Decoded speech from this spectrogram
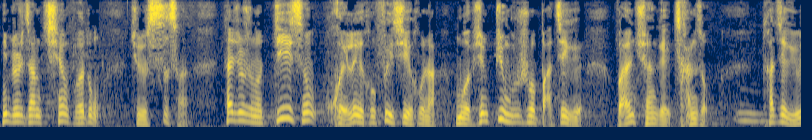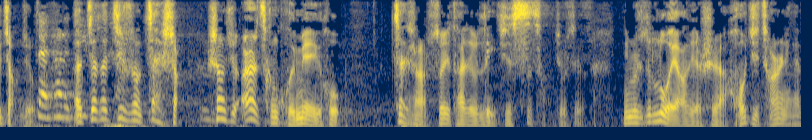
你比如咱们千佛洞就有四层，它就是什么？第一层毁了以后废弃以后呢，抹平，并不是说把这个完全给铲走，它这个有讲究。在它的基呃，在它基础上再上，上去二层毁灭以后再上，所以它就累积四层，就是这个。你比如这洛阳也是啊，好几层，你看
